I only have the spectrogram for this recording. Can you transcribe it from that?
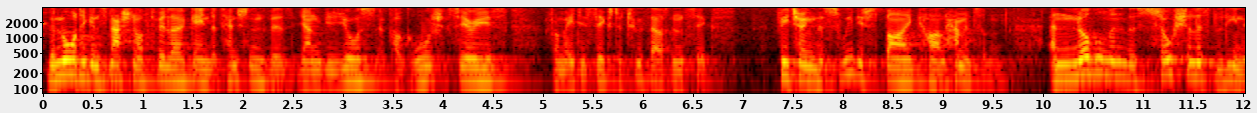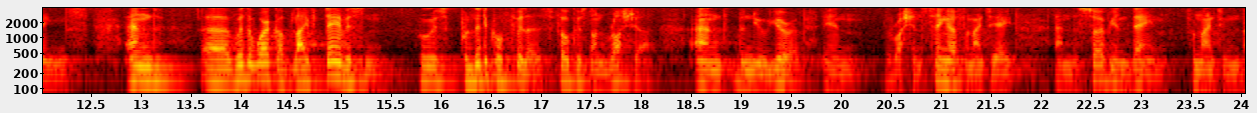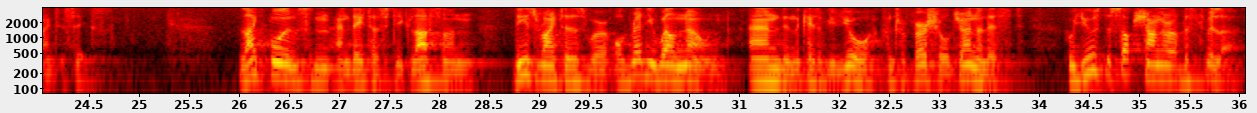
the Nordic international thriller gained attention with Jan Guillou's Coq Rouge series from 86 to 2006, featuring the Swedish spy Carl Hamilton, a nobleman with socialist leanings, and uh, with the work of Leif Davidsen, whose political thrillers focused on Russia and the New Europe in The Russian Singer from 98 and The Serbian Dane from 1996. Like Bodelsen and later Stieg Larsson, these writers were already well known and, in the case of Guillou, a controversial journalist who used the subgenre of the thriller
